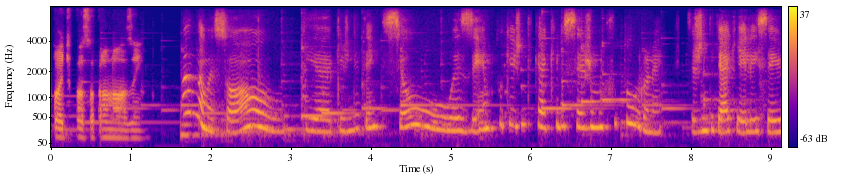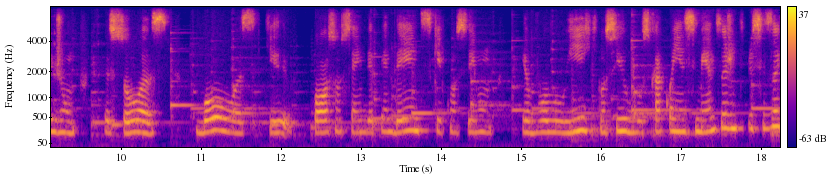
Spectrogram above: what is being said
pode passar para nós aí? Ah, não, é só que, é, que a gente tem que ser o exemplo que a gente quer que eles sejam no futuro, né? Se a gente quer que eles sejam pessoas boas, que possam ser independentes, que consigam evoluir, que consigam buscar conhecimentos, a gente precisa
